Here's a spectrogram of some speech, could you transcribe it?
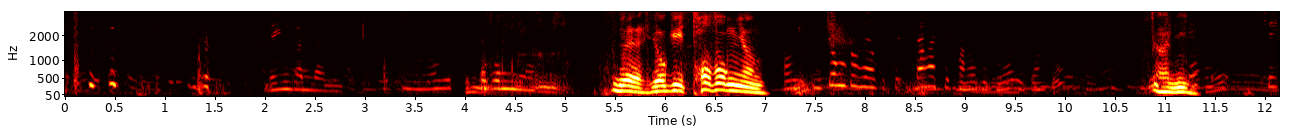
맹간나무. 도봉령. 네, 여기 토봉령. 어, 이 정도면 그 짜- 장아찌 담아도 돼요? 이 정도? 아니, 실-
